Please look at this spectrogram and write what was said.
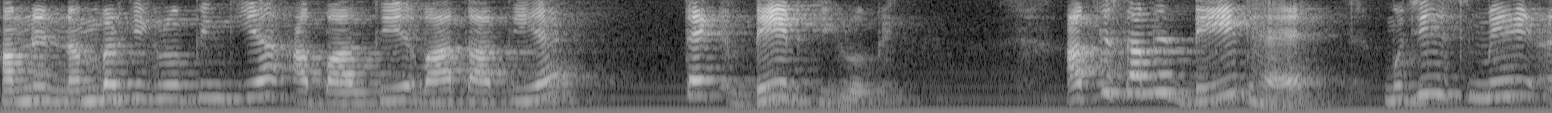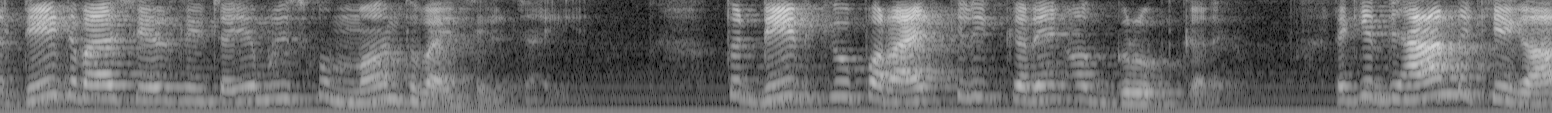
हमने नंबर की ग्रुपिंग किया, अब बात बात आती है डेट की ग्रुपिंग आपके सामने डेट है, मुझे इसमें डेट बाय सेल्स नहीं चाहिए, मुझे इसको मंथ बाय सेल चाहिए. तो डेट के ऊपर राइट क्लिक करें और ग्रुप करें. लेकिन ध्यान रखिएगा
